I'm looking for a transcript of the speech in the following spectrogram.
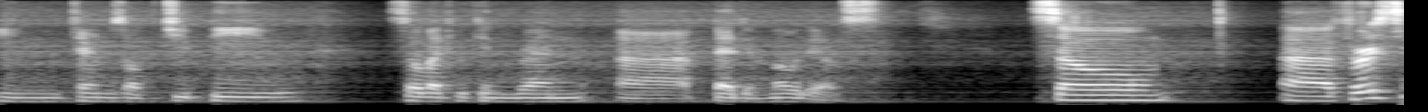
in terms of GPU so that we can run uh, better models. So uh, first,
